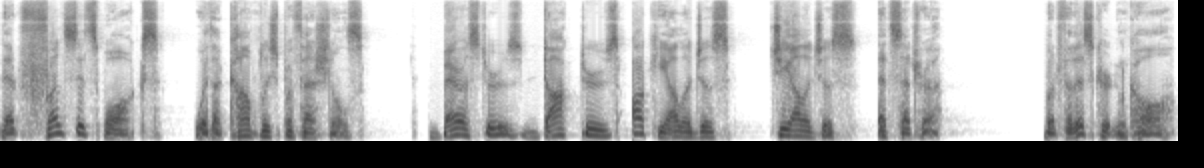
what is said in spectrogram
that fronts its walks with accomplished professionals barristers, doctors, archaeologists, geologists, etc. But for this curtain call,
